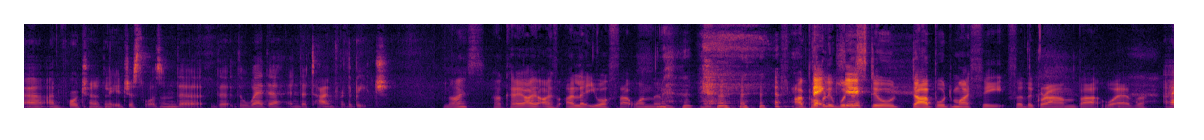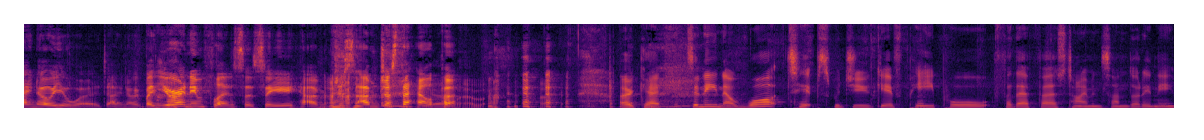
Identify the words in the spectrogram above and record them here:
Uh, unfortunately, it just wasn't the, the, the weather and the time for the beach. Nice. Okay, I I, I let you off that one then. I probably Thank would you. have still dabbled my feet for the gram, but whatever. I know you would. I know, but you're an influencer. See, I'm just I'm just a helper. Yeah, whatever. Okay. So, Nina, what tips would you give people for their first time in Santorini?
